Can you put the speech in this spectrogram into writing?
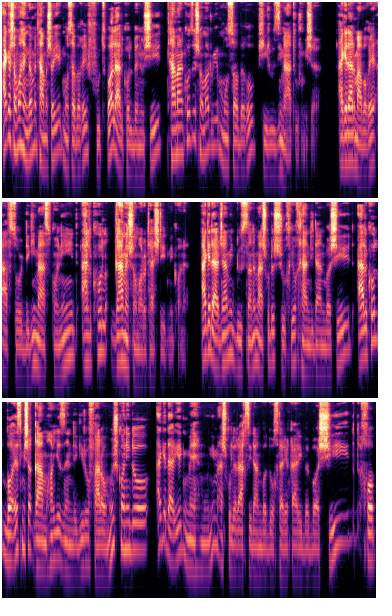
اگر شما هنگام تماشای یک مسابقه فوتبال الکل بنوشید، تمرکز شما روی مسابقه و پیروزی معطوف میشه. اگر در مواقع افسردگی مست کنید، الکل غم شما رو تشدید می‌کنه. اگه در جمعی دوستانه مشغول شوخی و خندیدن باشید الکل باعث میشه غمهای زندگی رو فراموش کنید و اگه در یک مهمونی مشغول رقصیدن با دختری غریبه باشید خب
